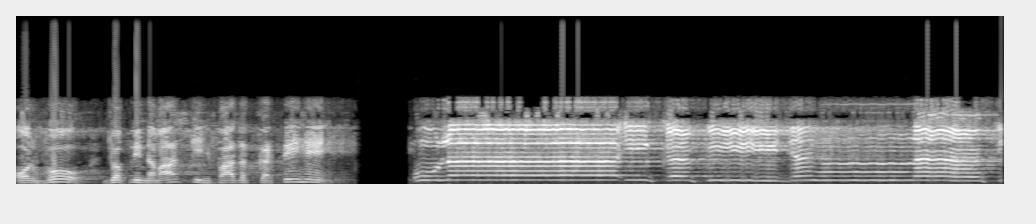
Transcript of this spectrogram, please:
اور وہ جو اپنی نماز کی حفاظت کرتے ہیں۔ أولئك في جنات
